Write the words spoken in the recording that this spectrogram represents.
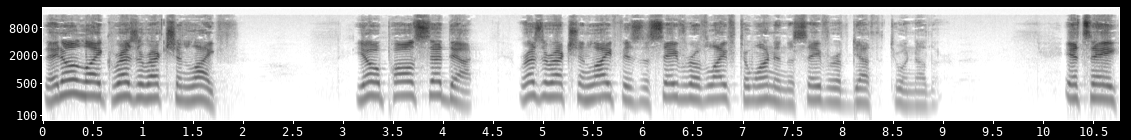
They don't like resurrection life. Yo, Paul said that. Resurrection life is the savor of life to one and the savor of death to another. It's a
